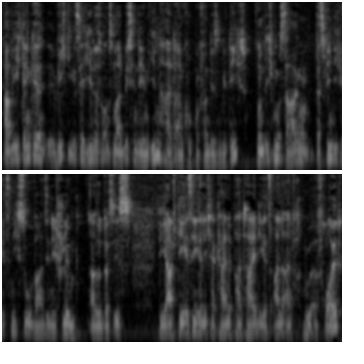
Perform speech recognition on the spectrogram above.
Aber ich denke, wichtig ist ja hier, dass wir uns mal ein bisschen den Inhalt angucken von diesem Gedicht. Und ich muss sagen, das finde ich jetzt nicht so wahnsinnig schlimm. Also das ist, die AfD ist sicherlich ja keine Partei, die jetzt alle einfach nur erfreut.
